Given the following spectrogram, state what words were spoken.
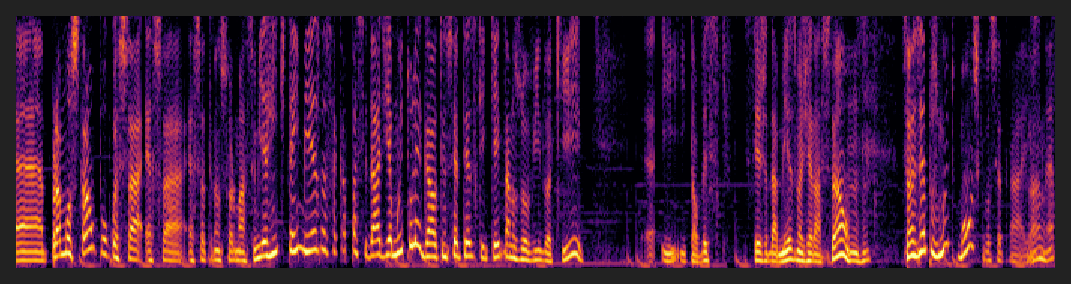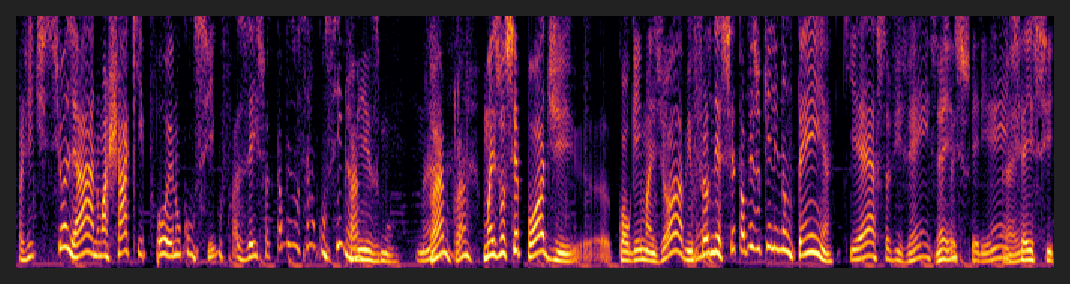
Importante. para mostrar um pouco essa, essa, essa transformação. E a gente tem mesmo essa capacidade, e é muito legal. Tenho certeza que quem está nos ouvindo aqui, é, e, e talvez que seja da mesma geração, Uhum. são exemplos muito bons que você traz, Claro. né? Pra gente se olhar, não achar que, pô, eu não consigo fazer isso aqui. Talvez você não consiga Claro. mesmo. Né? Claro, claro. Mas você pode, com alguém mais jovem, fornecer talvez o que ele não tenha, que é essa vivência, É essa isso. experiência, É esse,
